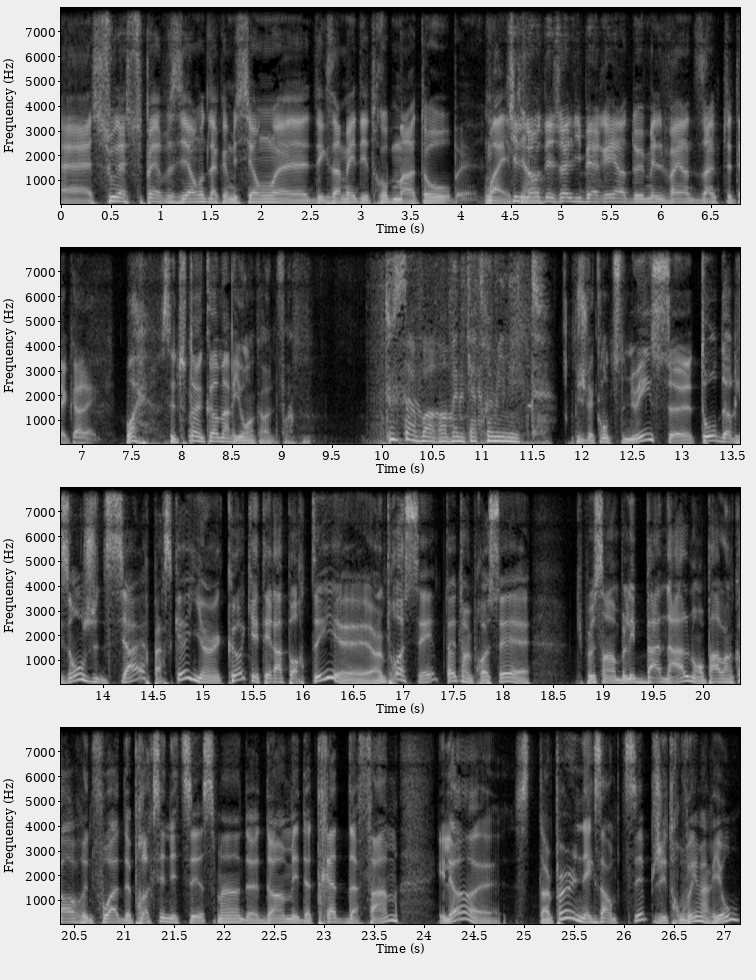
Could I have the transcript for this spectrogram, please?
euh, sous la supervision de la commission euh, d'examen des troubles mentaux, ben, Ouais, qui l'ont déjà libéré en 2020 en disant que tout était correct. Ouais, c'est tout un cas, Mario, encore une fois. Tout savoir en 24 minutes. Puis je vais continuer ce tour d'horizon judiciaire parce qu'il y a un cas qui a été rapporté, euh, un procès, peut-être un procès euh, qui peut sembler banal, mais on parle encore une fois de proxénétisme, hein, d'hommes et de traite de femmes. Et là, euh, c'est un peu un exemple type, j'ai trouvé, Mario,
